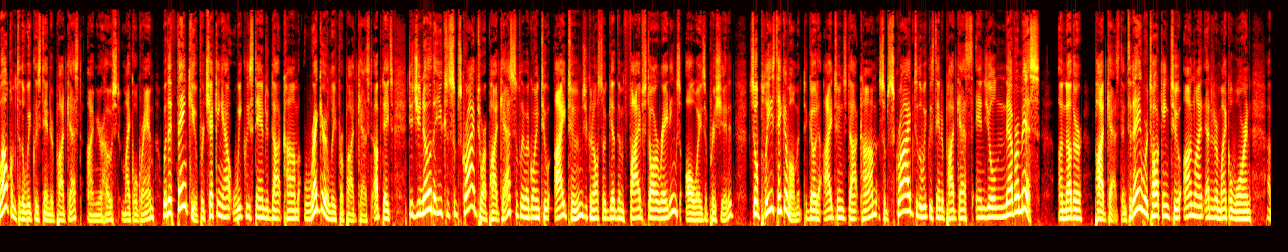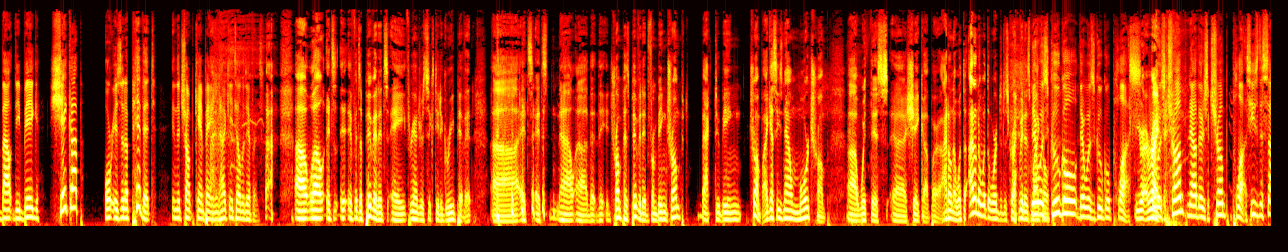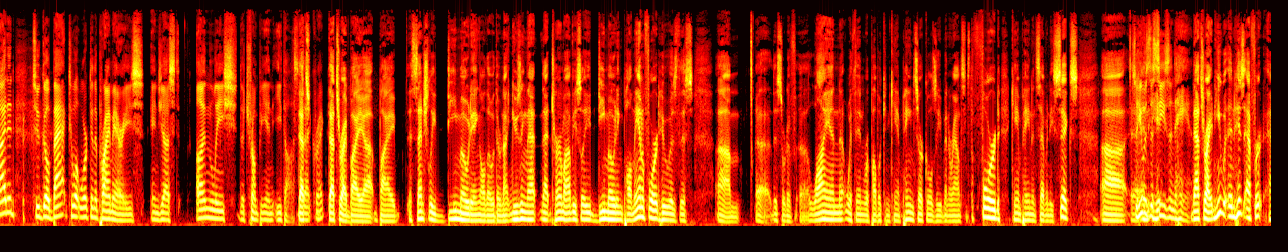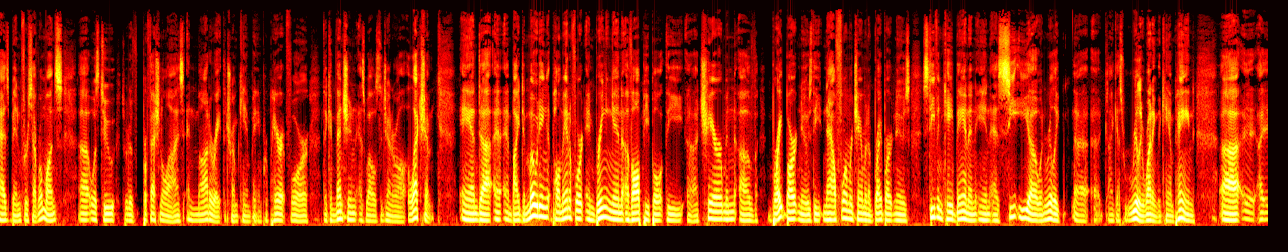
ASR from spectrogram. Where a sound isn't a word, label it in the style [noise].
Welcome to the Weekly Standard Podcast. I'm your host, Michael Graham, with a thank you for checking out weeklystandard.com regularly for podcast updates. Did you know that you can subscribe to our podcast simply by going to iTunes? You can also give them five star ratings, always appreciated. So please take a moment to go to iTunes.com, subscribe to the Weekly Standard Podcasts, and you'll never miss another podcast. And today we're talking to online editor Michael Warren about the big shakeup, or is it a pivot? In the Trump campaign, and how can you tell the difference? [laughs] uh, well, it's if it's a pivot, it's a 360 degree pivot. Uh, it's it's [laughs] now uh, the, the, Trump has pivoted from being Trump back to being Trump. I guess he's now more Trump uh, with this uh, shakeup. I don't know what the I don't know what the word to describe it is. There Michael. was Google. There was Google Plus. You're right. There was Trump. Now there's Trump Plus. He's decided to go back to what worked in the primaries and just unleash the Trumpian ethos. Is that's that correct? That's right. By uh, by essentially demoting, although they're not using that that term, obviously demoting Paul Manafort, who was this. Um, uh, this sort of uh, lion within Republican campaign circles. He'd been around since the Ford campaign in '76. Uh, so he was the he, seasoned hand. That's right, and he and his effort has been for several months uh, was to sort of professionalize and moderate the Trump campaign, prepare it for the convention as well as the general election and uh, and by demoting Paul Manafort and bringing in, of all people, the uh, chairman of Breitbart News, the now former chairman of Breitbart News, Stephen K. Bannon, in as CEO and really, uh, uh, I guess, really running the campaign. Uh,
